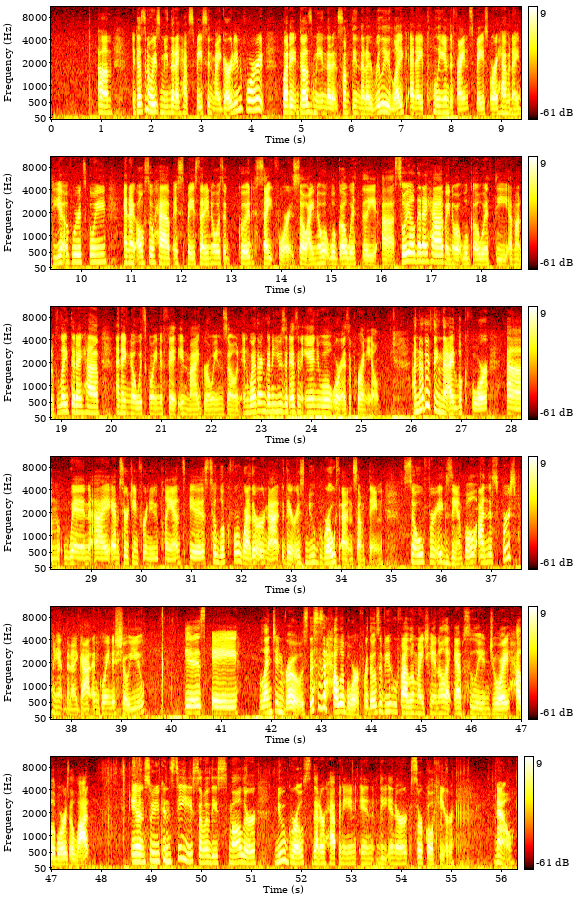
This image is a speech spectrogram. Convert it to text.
Um, it doesn't always mean that I have space in my garden for it, but it does mean that it's something that I really like and I plan to find space or I have an idea of where it's going and I also have a space that I know is a good site for it. So I know it will go with the uh, soil that I have, I know it will go with the amount of light that I have, and I know it's going to fit in my growing zone and whether I'm going to use it as an annual or as a perennial. Another thing that I look for um, when I am searching for new plants is to look for whether or not there is new growth on something. So for example, on this first plant that I got, I'm going to show you, is a Lenten Rose. This is a hellebore. For those of you who follow my channel, I absolutely enjoy hellebores a lot. And so you can see some of these smaller new growths that are happening in the inner circle here. Now,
